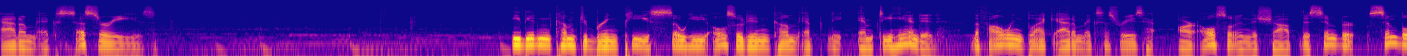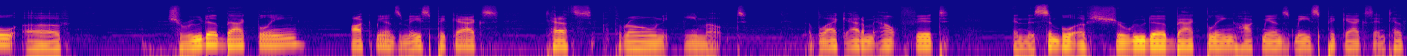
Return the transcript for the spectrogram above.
Adam accessories He didn't come to bring peace, so he also didn't come empty handed. The following Black Adam accessories are also in the shop the symbol, symbol of Sharuda back bling, Hawkman's mace pickaxe, Teth's throne emote. The Black Adam outfit and the symbol of Sharuda back bling, Hawkman's mace pickaxe, and Teth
